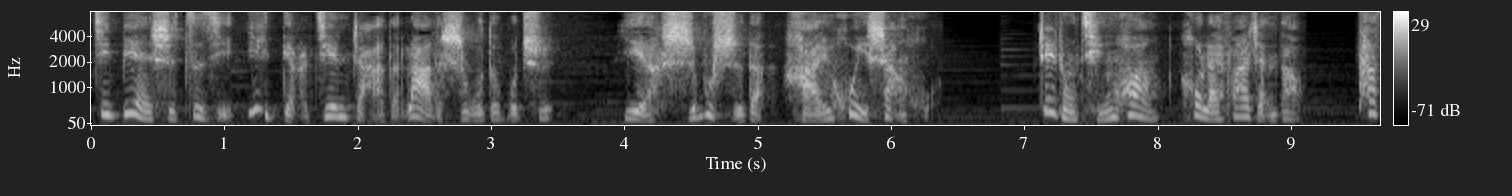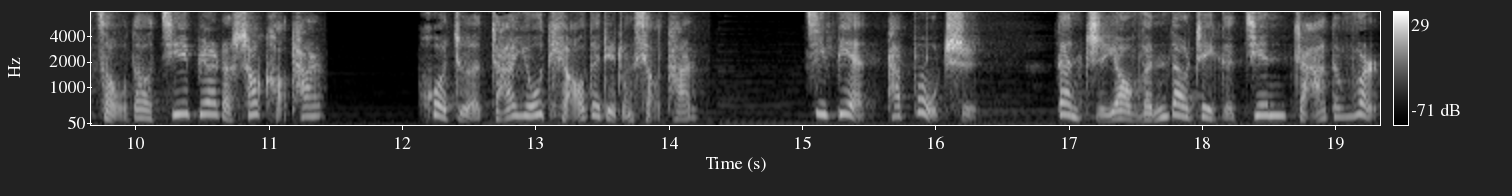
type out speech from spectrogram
即便是自己一点煎炸的、辣的食物都不吃，也时不时的还会上火。这种情况后来发展到，他走到街边的烧烤摊儿，或者炸油条的这种小摊儿，即便他不吃。但只要闻到这个煎炸的味儿，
